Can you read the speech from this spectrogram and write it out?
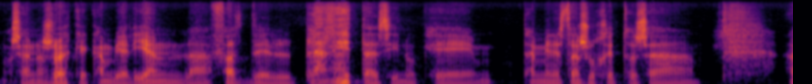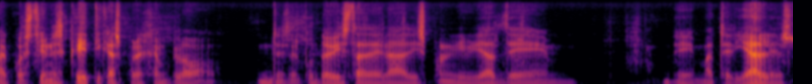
o sea, no solo es que cambiarían la faz del planeta, sino que también están sujetos a, a cuestiones críticas, por ejemplo, desde el punto de vista de la disponibilidad de, materiales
